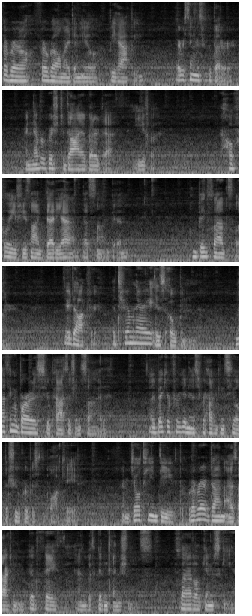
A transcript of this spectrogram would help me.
Farewell, farewell, my Daniel. Be happy. Everything is for the better. I never wish to die a better death. Eva. Hopefully she's not dead yet. That's not good. Big Vlad's letter. Dear Doctor, the Termitary is open. Nothing bars your passage inside. I beg your forgiveness for having concealed the true purpose of the blockade. I am guilty indeed, but whatever I have done, I was acting in good faith and with good intentions. Vlad Olgimsky.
